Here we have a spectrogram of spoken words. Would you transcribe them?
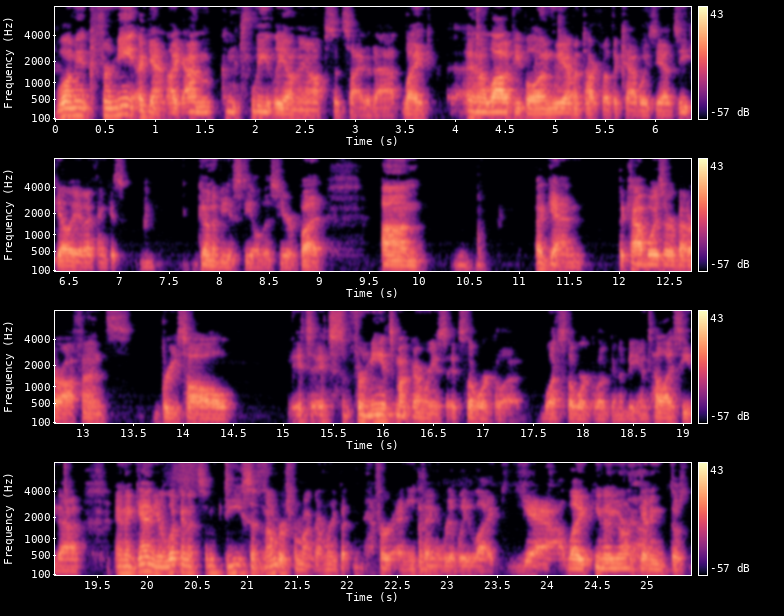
Well, I mean, for me, again, like I'm completely on the opposite side of that. Like, and a lot of people, and we haven't talked about the Cowboys yet. Zeke Elliott, I think, is going to be a steal this year. But, um, again, the Cowboys are a better offense. Breece Hall, it's it's for me, it's Montgomery's. It's the workload. What's the workload going to be until I see that? And again, you're looking at some decent numbers for Montgomery, but never anything really like yeah, like you know, you aren't Yeah. getting those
